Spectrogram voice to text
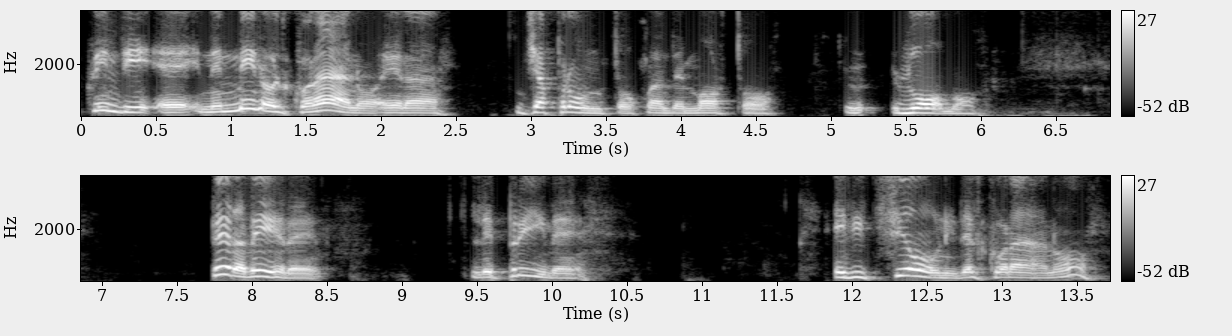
Quindi eh, nemmeno il Corano era già pronto quando è morto l'uomo. Per avere le prime edizioni del Corano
